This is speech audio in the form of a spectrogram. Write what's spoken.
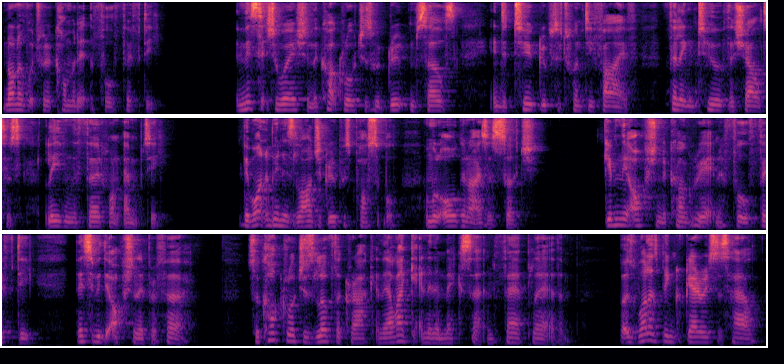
none of which would accommodate the full 50. In this situation, the cockroaches would group themselves into two groups of 25, filling two of the shelters, leaving the third one empty. They want to be in as large a group as possible and will organise as such. Given the option to congregate in a full 50, this would be the option they prefer. So cockroaches love the crack and they like getting in the mixer and fair play to them. But as well as being gregarious as hell,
